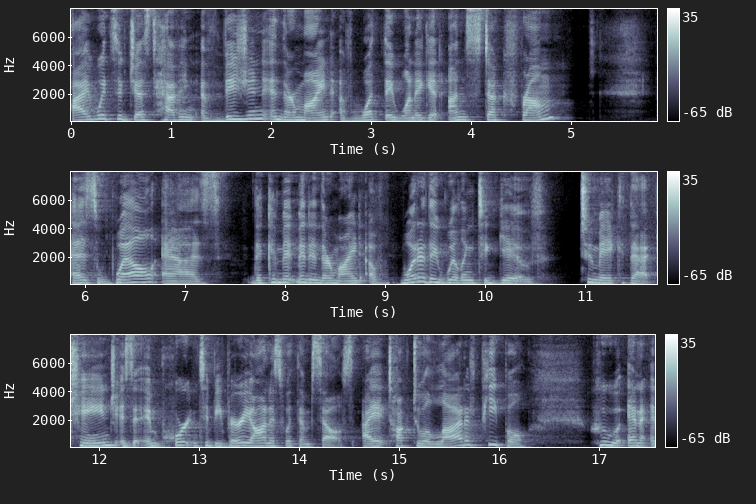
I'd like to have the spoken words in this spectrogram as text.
I would suggest having a vision in their mind of what they want to get unstuck from, as well as the commitment in their mind of what are they willing to give to make that change. Is it important to be very honest with themselves? I talk to a lot of people who, and uh,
